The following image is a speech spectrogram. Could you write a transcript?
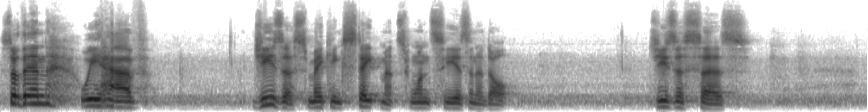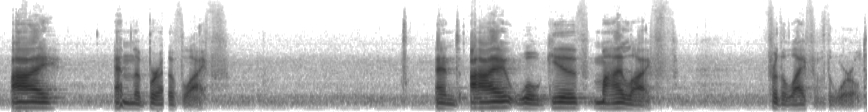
So then we have Jesus making statements once he is an adult. Jesus says, I am the bread of life, and I will give my life for the life of the world.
